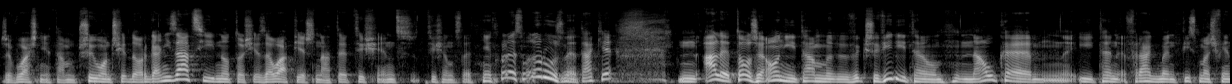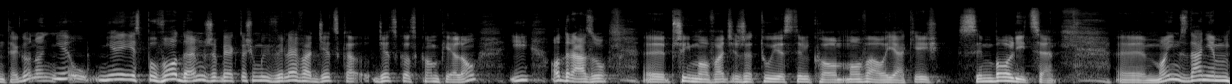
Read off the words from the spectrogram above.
że właśnie tam przyłącz się do organizacji, no to się załapiesz na te tysiąc, tysiącletnie królestwo, no różne takie, ale to, że oni tam wykrzywili tę naukę i ten fragment Pisma Świętego, no nie, nie jest powodem, żeby jak ktoś mówi wylewać dziecka, dziecko z kąpielą i od razu y, przyjmować, że tu jest tylko mowa o jakiejś symbolice. E, moim zdaniem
